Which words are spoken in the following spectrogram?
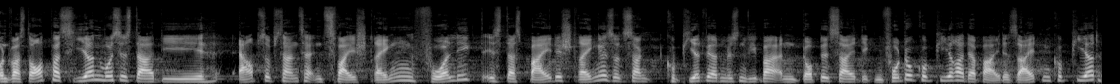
Und was dort passieren muss, ist, da die Erbsubstanz ja in zwei Strängen vorliegt, ist, dass beide Stränge sozusagen kopiert werden müssen wie bei einem doppelseitigen Fotokopierer, der beide Seiten kopiert.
